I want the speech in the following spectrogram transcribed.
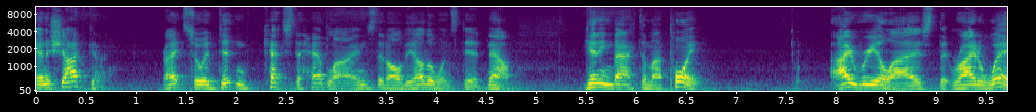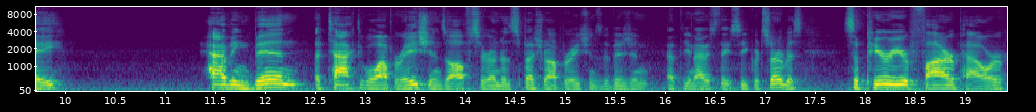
and a shotgun, right? So it didn't catch the headlines that all the other ones did. Now, getting back to my point, I realized that right away, having been a tactical operations officer under the Special Operations Division at the United States Secret Service, superior firepower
